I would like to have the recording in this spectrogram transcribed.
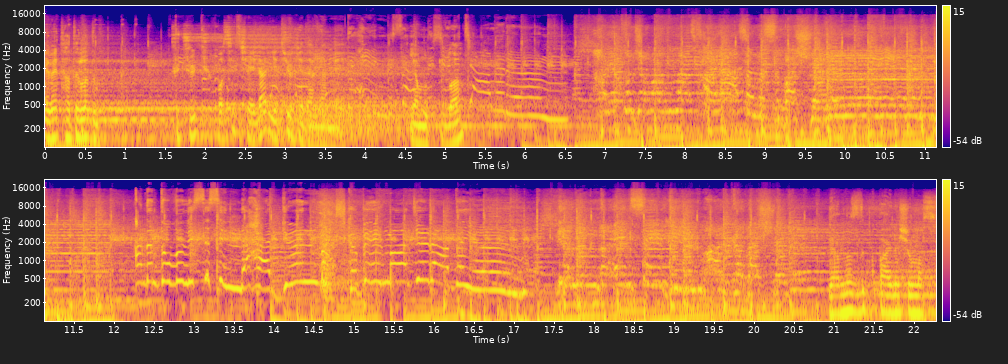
Evet hatırladım. Küçük, basit şeyler yetiyor kederlenmeye. Ya mutluluğa? Anadolu Lisesi'nde her gün başka Yalnızlık paylaşılmaz.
